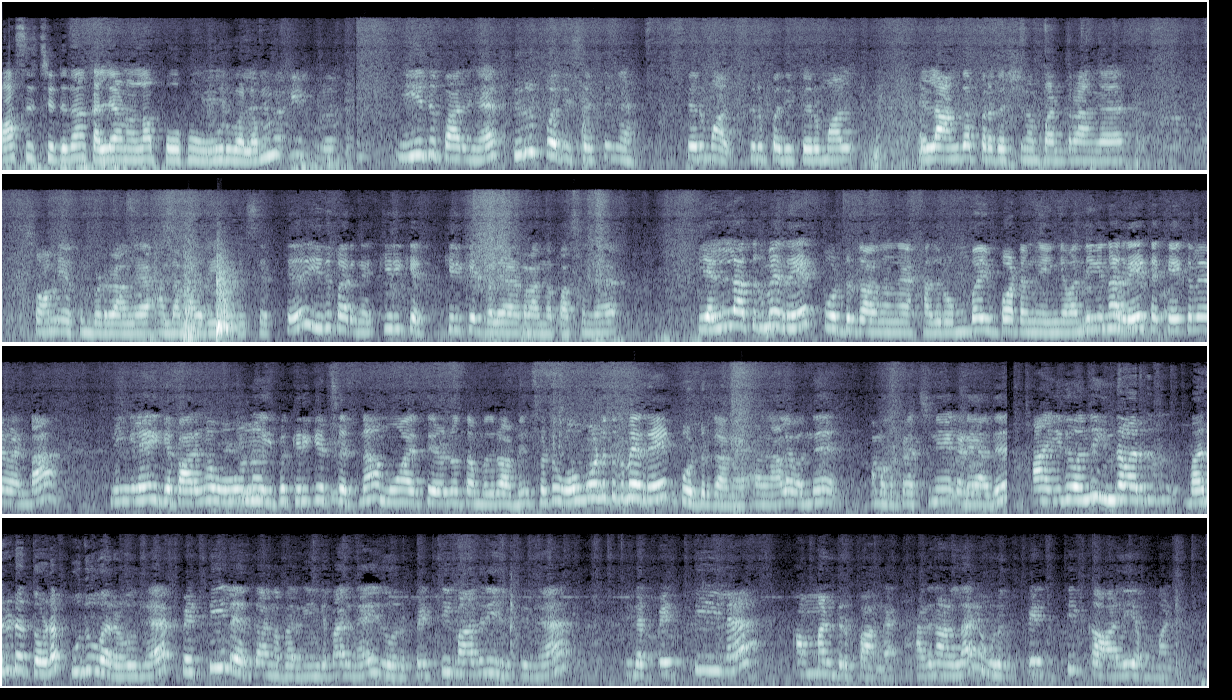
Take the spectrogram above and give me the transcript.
வாசிச்சுட்டு தான் கல்யாணம்லாம் போகும் ஊர்வலம். இது பாருங்க திருப்பதி செட்டுங்க. பெருமாள் திருப்பதி பெருமாள். எல்லாம் அங்க பிரதர்ஷனம் பண்ணுறாங்க சுவாமியை கும்பிடுறாங்க. அந்த மாதிரி ஒரு செட்டு. இது பாருங்க கிரிக்கெட் கிரிக்கெட் விளையாடுறாங்க பசங்க. எல்லாத்துக்குமே ரேட் போட்டிருக்காங்கங்க. அது ரொம்ப இம்பார்ட்டன்ங்க இங்கே வந்தீங்கன்னா ரேட்டை கேட்கவே வேண்டாம். நீங்களே இங்க பாருங்க ஒவ்வொன்றும் இப்போ கிரிக்கெட் செட்னா மூவாயிரத்தி எழுநூத்தம்பது ரூபா அப்படின்னு சொல்லிட்டு ஒவ்வொன்றுத்துக்குமே ரேட் போட்டிருக்காங்க. அதனால வந்து நமக்கு பிரச்சனையே கிடையாது. ஆ, இது வந்து இந்த வரு- வருடத்தோட புது வரவுங்க. பெட்டியில இருக்காங்க பாருங்க இங்க பாருங்க. இது ஒரு பெட்டி மாதிரி இருக்குங்க. இந்த பெட்டியில அம்மன் இருப்பாங்க. அதனாலதான் உங்களுக்கு பெட்டி காளி அம்மன்.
